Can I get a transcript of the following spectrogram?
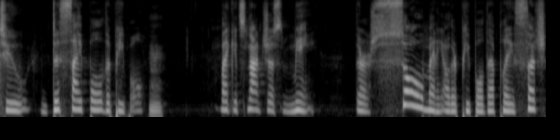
to disciple the people. Like it's not just me. There are so many other people that play such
